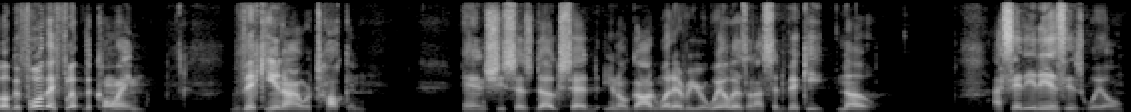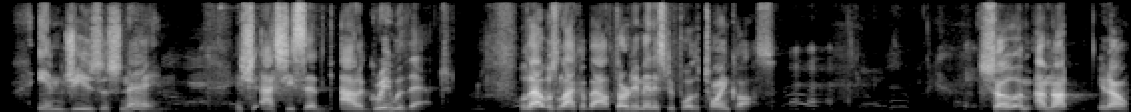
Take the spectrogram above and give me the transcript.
Well, before they flipped the coin, Vicki and I were talking, and she says, "Doug said, you know, God, whatever your will is," and I said, "Vicki, no." I said, "It is His will. in Jesus' name. And she, I, she said, I'd agree with that. Well, that was like about 30 minutes before the towing costs. So I'm, I'm not, you know,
